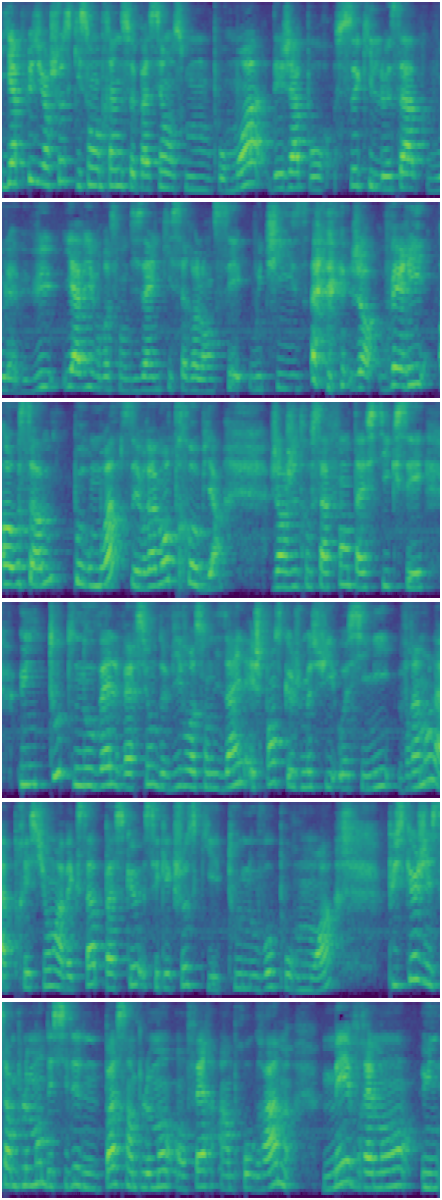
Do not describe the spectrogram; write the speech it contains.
il y a plusieurs choses qui sont en train de se passer en ce moment pour moi. Déjà, pour ceux qui le savent, vous l'avez vu, il y a Vivre son design qui s'est relancé, which is genre very awesome pour moi. C'est vraiment trop bien. Genre, je trouve ça fantastique. C'est une toute nouvelle version de Vivre son design et je pense que je me suis aussi mis vraiment la pression avec ça parce que c'est quelque chose qui est tout nouveau pour moi puisque j'ai simplement décidé de ne pas simplement en faire un programme, mais vraiment une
